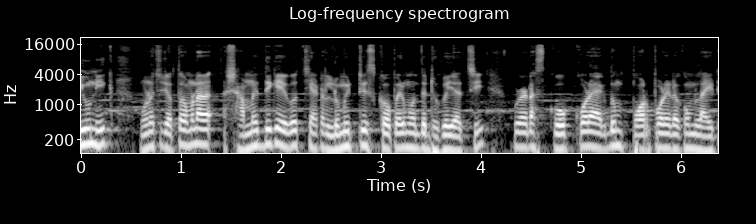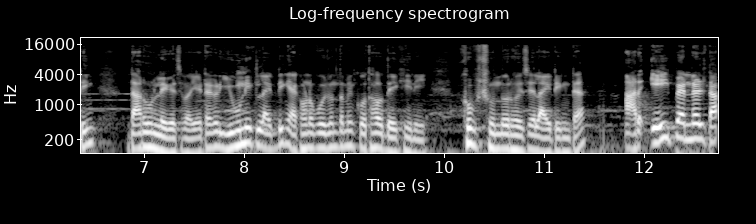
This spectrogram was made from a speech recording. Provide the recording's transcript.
ইউনিক মনে হচ্ছে যত আমরা সামনের দিকে এগোচ্ছি, একটা লুমিট্রি স্কোপের মধ্যে ঢুকে যাচ্ছি। পুরো একটা স্কোপ করা একদম পরপর এরকম লাইটিং দারুণ লেগেছে ভাই, এটা ইউনিক লাইটিং এখনও পর্যন্ত আমি কোথাও দেখিনি। খুব সুন্দর হয়েছে লাইটিংটা আর এই প্যান্ডেলটা,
